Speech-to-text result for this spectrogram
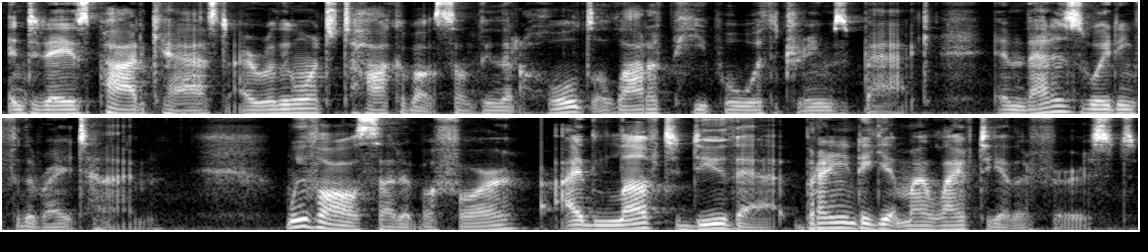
In today's podcast, I really want to talk about something that holds a lot of people with dreams back, and that is waiting for the right time. We've all said it before. I'd love to do that, but I need to get my life together first.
